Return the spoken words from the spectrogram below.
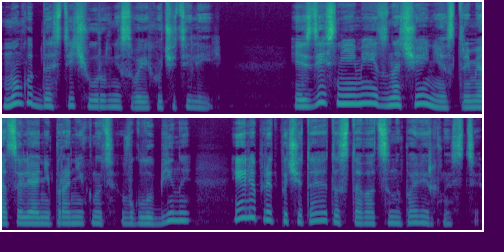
могут достичь уровня своих учителей. И здесь не имеет значения, стремятся ли они проникнуть в глубины или предпочитают оставаться на поверхности.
